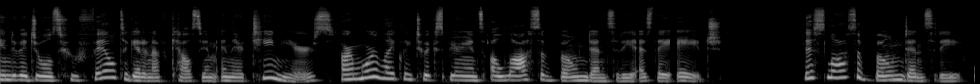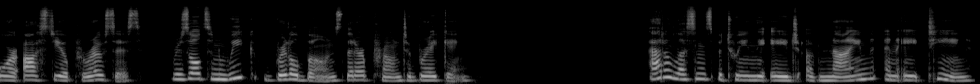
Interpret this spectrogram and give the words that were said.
Individuals who fail to get enough calcium in their teen years are more likely to experience a loss of bone density as they age. This loss of bone density, or osteoporosis, results in weak, brittle bones that are prone to breaking. Adolescents between the age of 9 and 18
